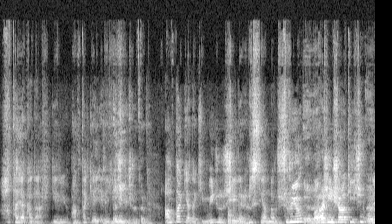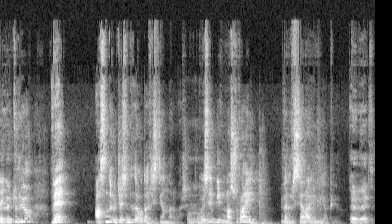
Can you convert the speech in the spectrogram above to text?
Hatay'a kadar geliyor. Antakya'yı ele geçiriyor. Ele geçiriyor tabii. Antakya'daki mecus şeyleri Hristiyanları sürüyor. Evet. Baraj inşaatı için oraya Evet. götürüyor ve aslında öncesinde de orada Hristiyanlar var. Hı. Dolayısıyla bir Nasurai ve Hristiyan ayrımı yapıyor. Evet.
